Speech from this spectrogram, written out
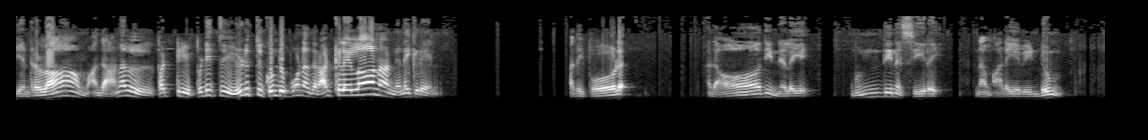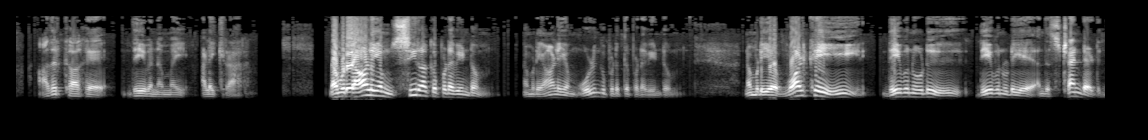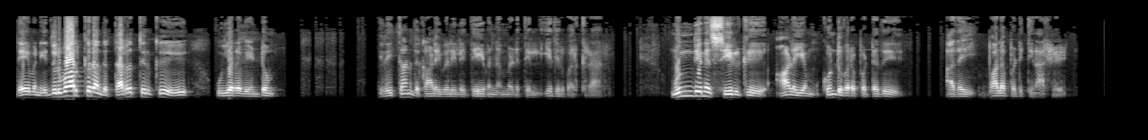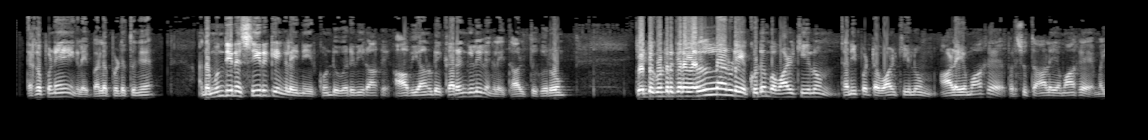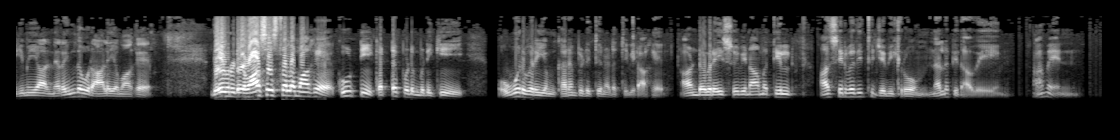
என்றெல்லாம் அந்த அனல் பற்றி பிடித்து இழுத்து கொண்டு போன அந்த நாட்களையெல்லாம் நான் நினைக்கிறேன். அதை போல அந்த ஆதி நிலையை முந்தின சீரை நாம் அடைய வேண்டும். அதற்காக தேவன் நம்மை அழைக்கிறார். நம்முடைய ஆலயம் சீராக்கப்பட வேண்டும். நம்முடைய ஆலயம் ஒழுங்குபடுத்தப்பட வேண்டும். நம்முடைய வாழ்க்கை தேவனோடு தேவனுடைய அந்த ஸ்டாண்டர்ட் தேவன் எதிர்பார்க்கிற அந்த தரத்திற்கு உயர வேண்டும். இதைத்தான் இந்த காலை வேளையிலே தேவன் நம்மிடத்தில் எதிர்பார்க்கிறார். முந்தின சீருக்கு ஆலயம் கொண்டு வரப்பட்டது அதை பலப்படுத்தினார்கள். தகப்பனே எங்களை பலப்படுத்துங்க. அந்த முந்தின சீருக்கு எங்களை நீர் கொண்டு வருவீராக. ஆவியானுடைய கரங்களில் எங்களை தாழ்த்துகிறோம். கேட்டுக்கொண்டிருக்கிற எல்லாருடைய குடும்ப வாழ்க்கையிலும் தனிப்பட்ட வாழ்க்கையிலும் ஆலயமாக பரிசுத்த ஆலயமாக மகிமையால் நிறைந்த ஒரு ஆலயமாக தேவனுடைய வாசஸ்தலமாக கூட்டி கட்டப்படும்படிக்கு ஒவ்வொருவரையும் கரம் பிடித்து நடத்துவீராக. ஆண்டவரை சுவிநாமத்தில் ஆசிர்வதித்து ஜெபிக்கிறோம். நல்ல பிதாவே. ஆமேன்.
